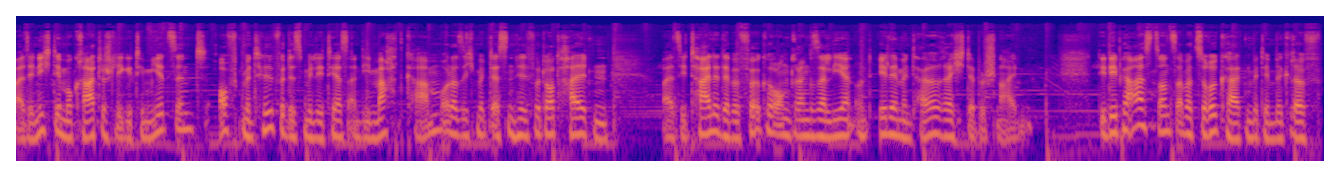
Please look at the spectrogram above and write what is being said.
Weil sie nicht demokratisch legitimiert sind, oft mit Hilfe des Militärs an die Macht kamen oder sich mit dessen Hilfe dort halten, weil sie Teile der Bevölkerung drangsalieren und elementare Rechte beschneiden. Die DPA ist sonst aber zurückhaltend mit dem Begriff.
